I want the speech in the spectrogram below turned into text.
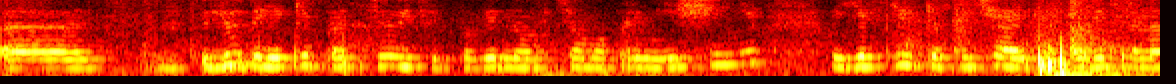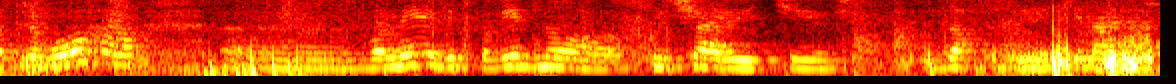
Е, Люди, які працюють відповідно в цьому приміщенні, як тільки включається повітряна тривога, е, вони відповідно включають засоби, які тут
